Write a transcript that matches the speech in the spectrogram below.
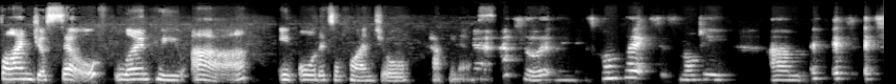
find yourself, learn who you are in order to find your happiness. Yeah, absolutely. It's complex. It's multi. Um, it, it's it's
